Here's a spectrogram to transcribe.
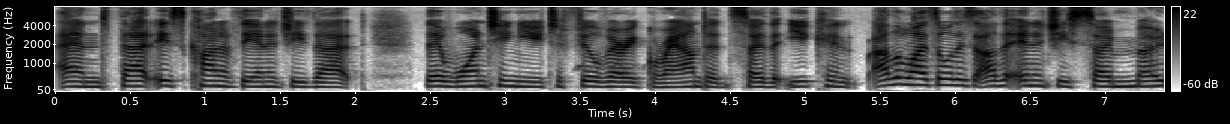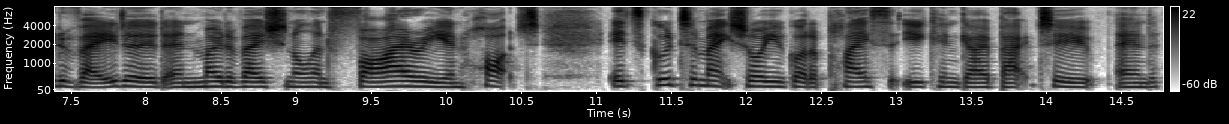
And that is kind of the energy that they're wanting you to feel very grounded so that you can, otherwise, all this other energy is so motivated and motivational and fiery and hot. It's good to make sure you've got a place that you can go back to and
